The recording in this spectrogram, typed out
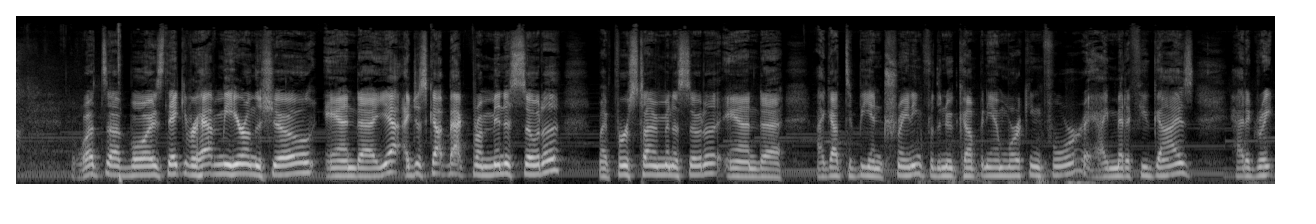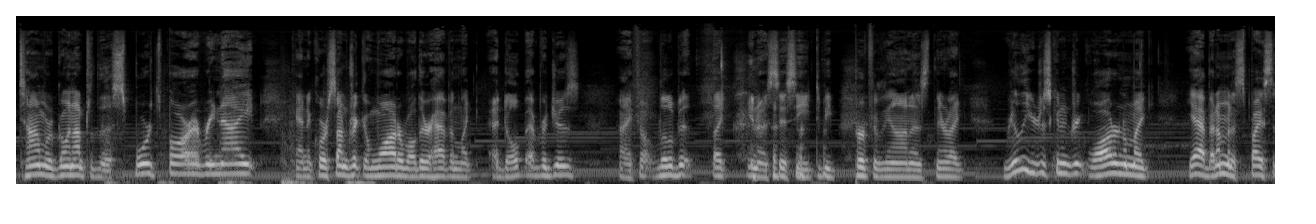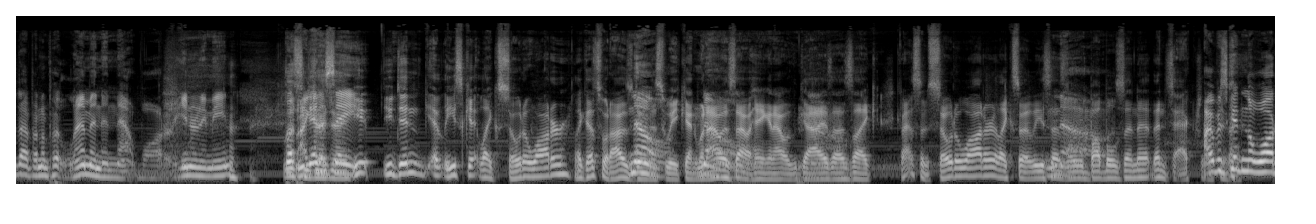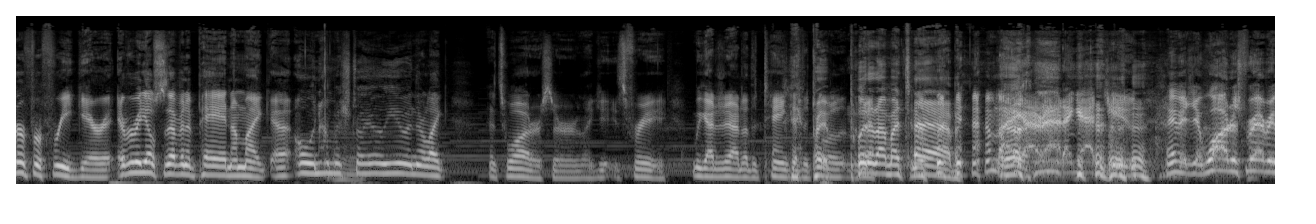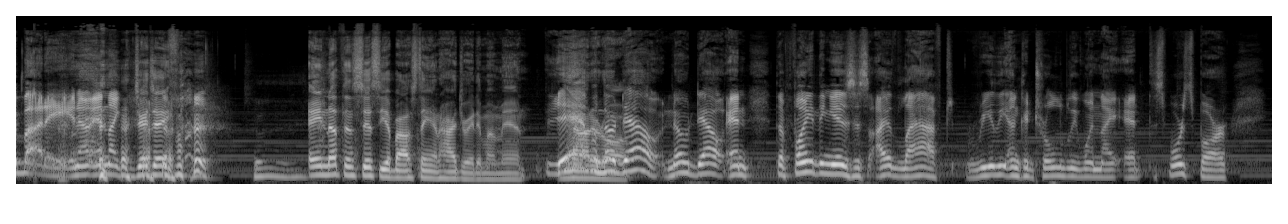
What's up, boys? Thank you for having me here on the show. And uh, yeah, I just got back from Minnesota, my first time in Minnesota, and uh, I got to be in training for the new company I'm working for. I met a few guys, had a great time. We're going out to the sports bar every night, and of course, I'm drinking water while they're having like adult beverages. I felt a little bit like you know sissy, to be perfectly honest. And they're like, "Really? You're just gonna drink water?" And I'm like, "Yeah, but I'm gonna spice it up. I'm gonna put lemon in that water. You know what I mean?" But Listen, I gotta JJ, say, You, you didn't at least get like soda water? Like that's what I was doing this weekend when I was out hanging out with guys. I was like, "Can I have some soda water?" Like so at least has little bubbles in it. Then it's actually. I was getting the water for free, Garrett. Everybody else was having to pay, and I'm like, uh, "Oh, and how much do I owe you?" And they're like, "It's water, sir. Like it's free. We got it out of the tank of the Put- toilet." in the put it on my tab. I'm like, "All right, I got you. Maybe it's water's for everybody, you know." And like, JJ, ain't nothing sissy about staying hydrated, my man. Yeah, at no all. doubt, no doubt. And the funny thing is, is I laughed really uncontrollably one night at the sports bar,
